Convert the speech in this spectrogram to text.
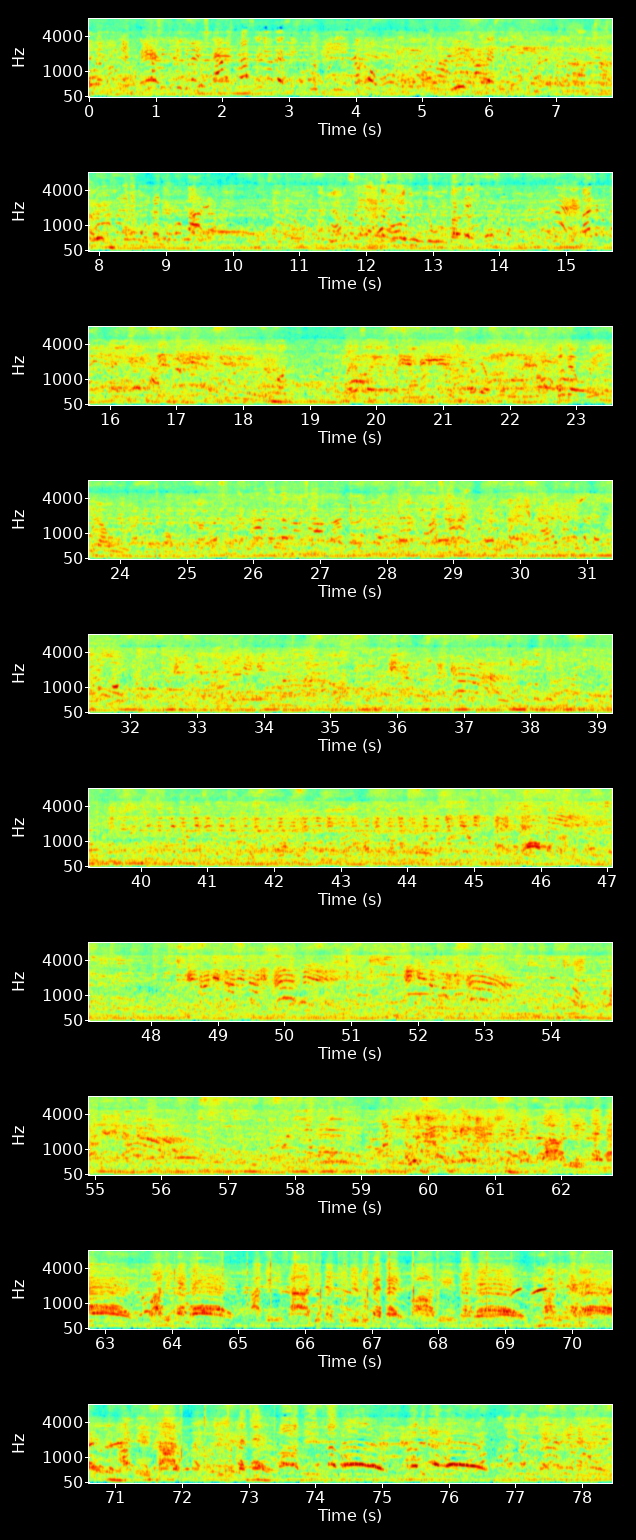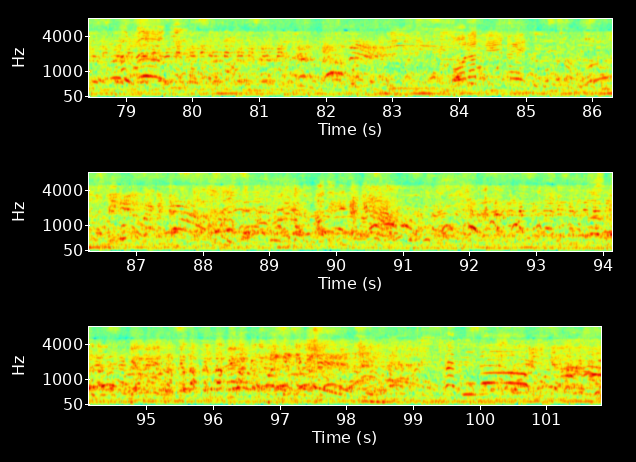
E a gente pediu para os caras para serem adesivos. Tá bom. E adesivo Era da música do, do, da, da escola. Mas acontece que foi Essa é a situação. Daniel Coelho. Daniel Coelho tirar o. juventude do PT. Pode tremer, pode tremer, aqui está a juventude do PT. Pode tremer,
